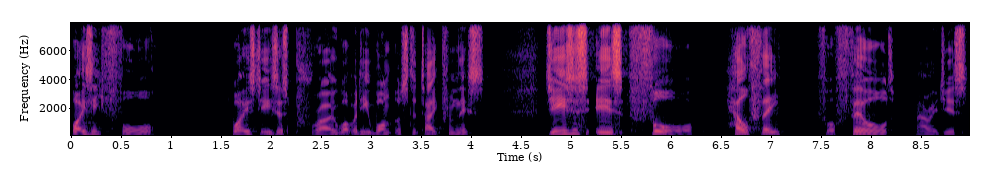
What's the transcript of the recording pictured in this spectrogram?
what is he for? What is Jesus pro? What would he want us to take from this? Jesus is for healthy, fulfilled marriages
